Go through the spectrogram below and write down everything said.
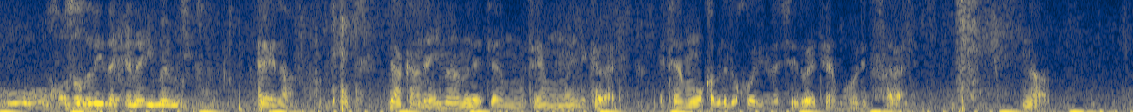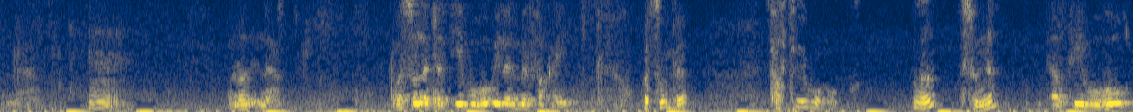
وخصوصا إذا كان إمام أي نعم. إذا كان إماما يتيمم تيممين كذلك. يتيمم قبل دخول المسجد ويتيمم للصلاة. نعم. نعم. والسنة ترتيبه إلى المرفقين. والسنة ترتيبه. ها؟ سنة ترتيبه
